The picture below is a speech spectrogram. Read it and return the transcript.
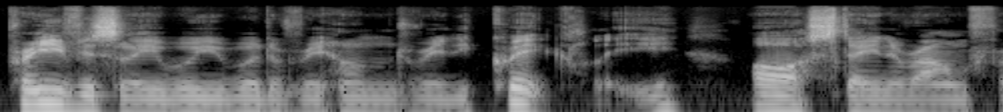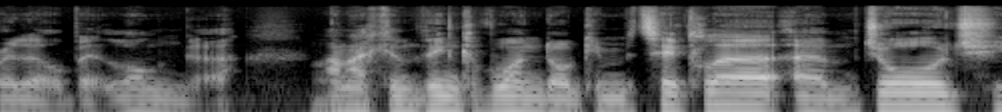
previously we would have rehomed really quickly are staying around for a little bit longer. And I can think of one dog in particular, um, George,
